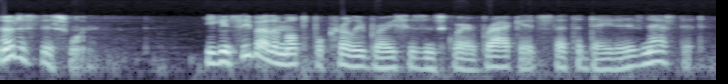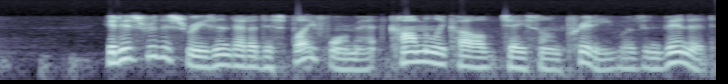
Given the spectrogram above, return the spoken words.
Notice this one. You can see by the multiple curly braces and square brackets that the data is nested. It is for this reason that a display format, commonly called JSON Pretty, was invented.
